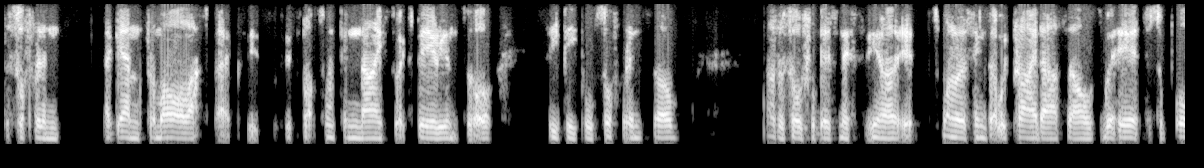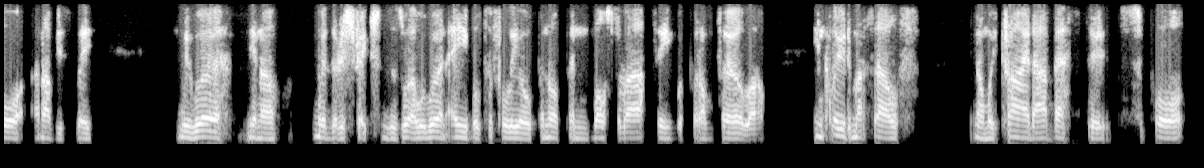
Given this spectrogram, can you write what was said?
the suffering again from all aspects. It's it's not something nice to experience or see people suffering. So, as a social business, you know, it's one of the things that we pride ourselves. We're here to support, and obviously, we were, you know, with the restrictions as well, we weren't able to fully open up, and most of our team were put on furlough, including myself. You know, we tried our best to support,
